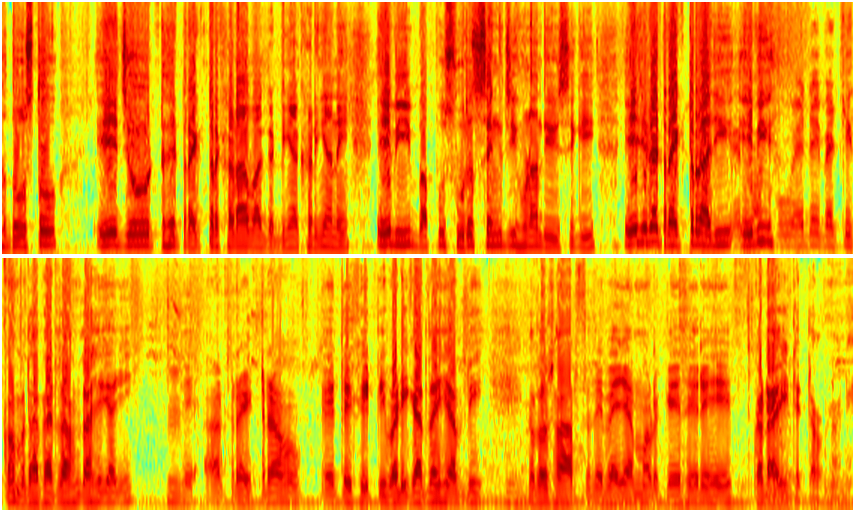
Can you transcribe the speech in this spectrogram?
ਅਹ ਦੋਸਤੋ ਇਹ ਜੋ ਟਰੈਕਟਰ ਖੜਾ ਵਾ ਗੱਡੀਆਂ ਖੜੀਆਂ ਨੇ ਇਹ ਵੀ ਬਾਪੂ ਸੂਰਤ ਸਿੰਘ ਜੀ ਹੁਣਾਂ ਦੀ ਸੀਗੀ। ਇਹ ਜਿਹੜਾ ਟਰੈਕਟਰ ਆ ਜੀ ਇਹ ਵੀ ਬਾਪੂ ਇਹਦੇ ਵਿੱਚ ਹੀ ਘੁੰਮਦਾ ਫਿਰਦਾ ਹੁੰਦਾ ਸੀਗਾ ਜੀ। ਤੇ ਆਹ ਟਰੈਕਟਰ ਆ ਉਹ ਇਹ ਤੇ ਖੇਤੀਬਾੜੀ ਕਰਦਾ ਸੀ ਆਪਦੀ। ਕਦੋਂ ਸਾਰਥ ਤੇ ਬਹਿ ਜਾ ਮੁੜ ਕੇ ਫਿਰ ਇਹ ਕਢਾਈ ਦਿੱਤਾ ਉਹਨਾਂ ਨੇ।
